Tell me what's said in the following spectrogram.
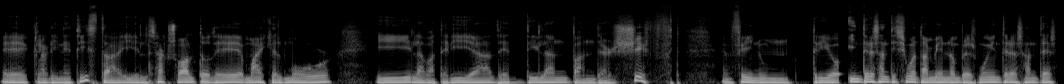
eh, clarinetista y el saxo alto de Michael Moore y la batería de Dylan van der Shift. En fin, un trío interesantísimo, también nombres muy interesantes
